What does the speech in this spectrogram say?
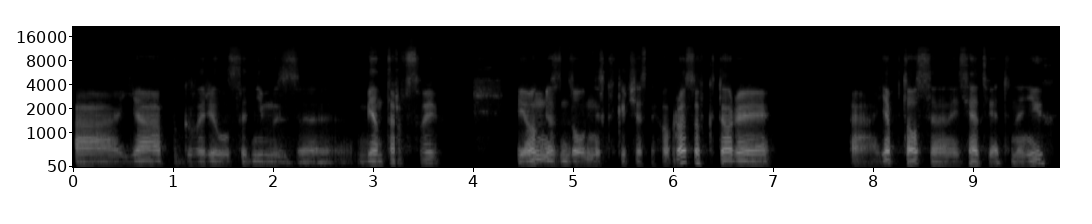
а, я поговорил с одним из э, менторов своих, и он мне задал несколько честных вопросов, которые а, я пытался найти ответы на них.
